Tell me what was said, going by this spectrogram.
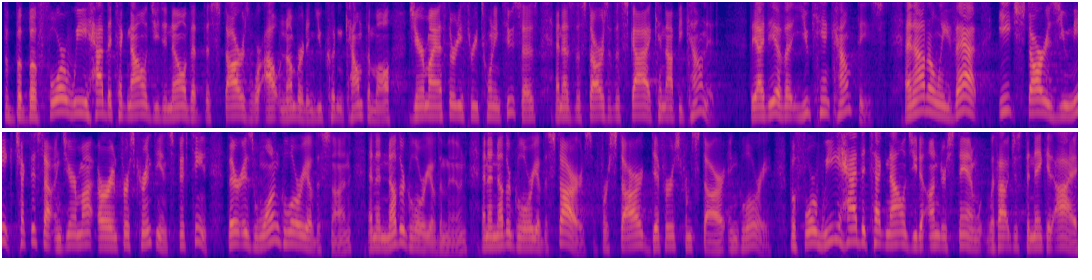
But, but before we had the technology to know that the stars were outnumbered and you couldn't count them all, Jeremiah 33 22 says, And as the stars of the sky cannot be counted. The idea that you can't count these. And not only that, each star is unique. Check this out in Jeremiah or in 1 Corinthians 15. There is one glory of the sun and another glory of the moon and another glory of the stars, for star differs from star in glory. Before we had the technology to understand without just the naked eye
